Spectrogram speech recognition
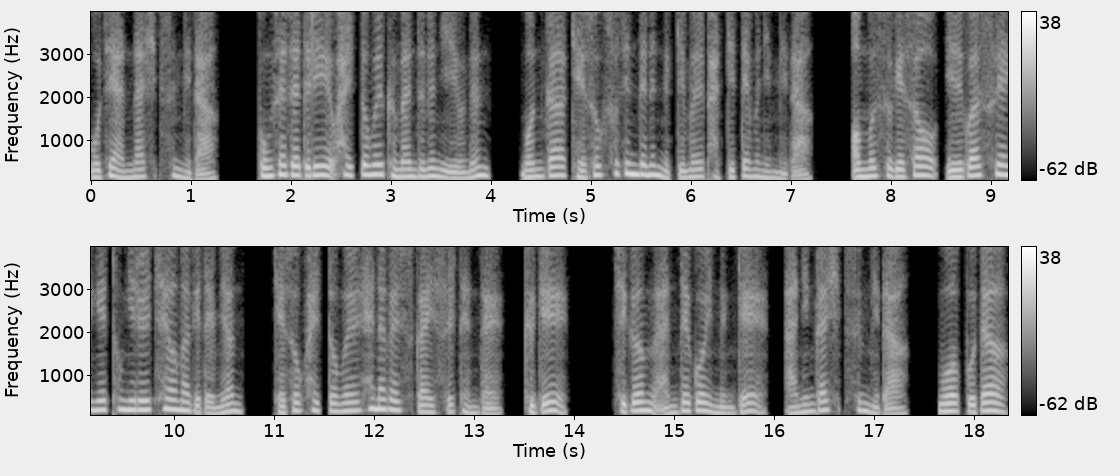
오지 않나 싶습니다. 봉사자들이 활동을 그만두는 이유는 뭔가 계속 소진되는 느낌을 받기 때문입니다. 업무 속에서 일과 수행의 통일을 체험하게 되면 계속 활동을 해나갈 수가 있을 텐데 그게 지금 안 되고 있는 게 아닌가 싶습니다. 무엇보다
